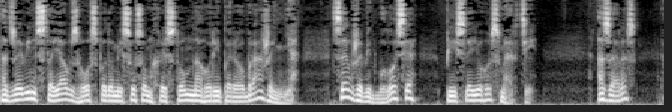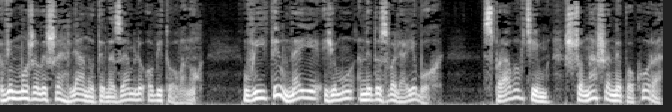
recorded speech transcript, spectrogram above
адже він стояв з Господом Ісусом Христом на горі переображення. Це вже відбулося після Його смерті. А зараз він може лише глянути на землю обітовану. Війти в неї йому не дозволяє Бог. Справа в тім, що наша непокора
